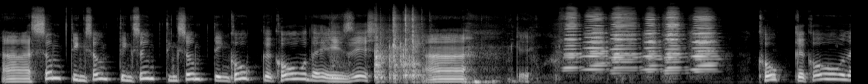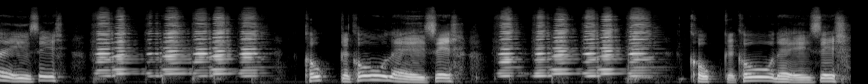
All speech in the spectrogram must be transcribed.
Uh, something, something, something, something. Coca Cola is it. Uh, okay. Coca Cola is it. Coca Cola is it.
